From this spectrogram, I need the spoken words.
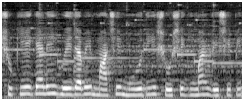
শুকিয়ে গেলেই হয়ে যাবে মাছের মুড়ো দিয়ে সর্ষে গিমার রেসিপি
